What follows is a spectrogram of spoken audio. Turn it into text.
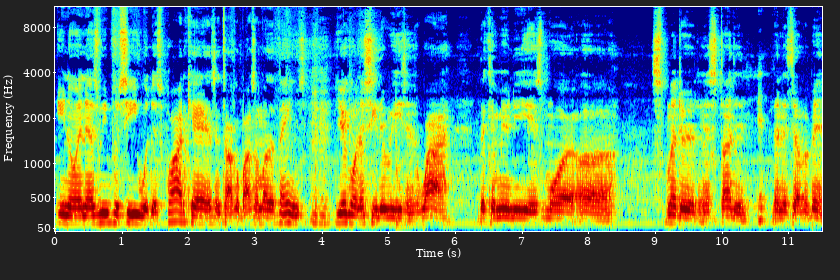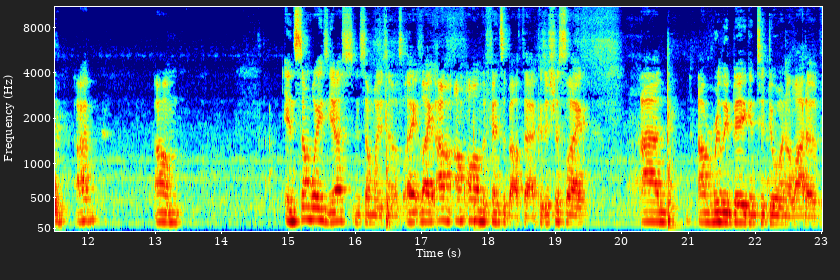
you know, and as we proceed with this podcast and talk about some other things, Mm-hmm. you're going to see the reasons why the community is more uh, splintered and stunted It- than it's ever been. I, um, in some ways, yes. In some ways, no. It's like, like I'm, I'm on the fence about that because it's just like, I'm, I'm really big into doing a lot of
